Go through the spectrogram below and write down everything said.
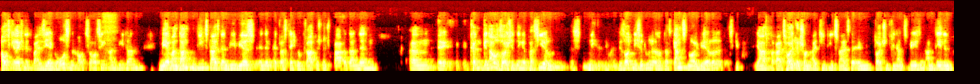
ausgerechnet bei sehr großen Outsourcing-Anbietern, mehr Mandantendienstleistern, wie wir es in dem etwas technokratischen Sprache dann nennen, ähm, äh, können genau solche Dinge passieren. Es, wir sollten nicht so tun, als ob das ganz neu wäre. Es gibt ja bereits heute schon IT-Dienstleister im deutschen Finanzwesen, an denen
